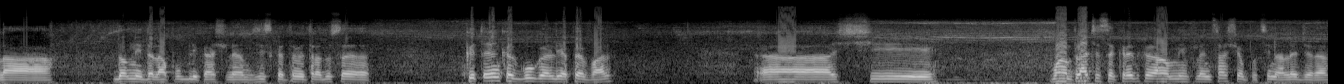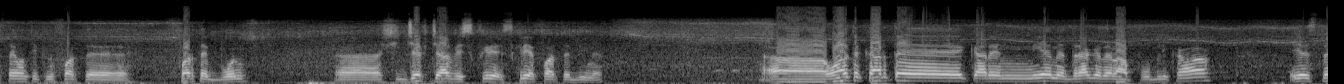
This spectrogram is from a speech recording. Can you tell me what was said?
la domnii de la Publica și le-am zis că trebuie tradusă cât încă Google e pe val. Uh, și mă îmi place să cred că am influențat și eu puțin alegerea asta. E un titlu foarte, foarte bun uh, și Jeff Jarvis scrie, scrie foarte bine. Uh, o altă carte care mie mi-e dragă de la Publica este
